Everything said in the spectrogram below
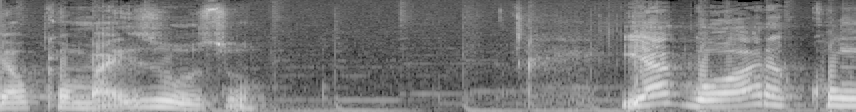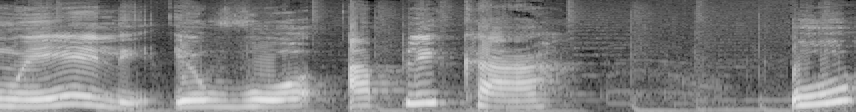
é o que eu mais uso. E agora, com ele, eu vou aplicar o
